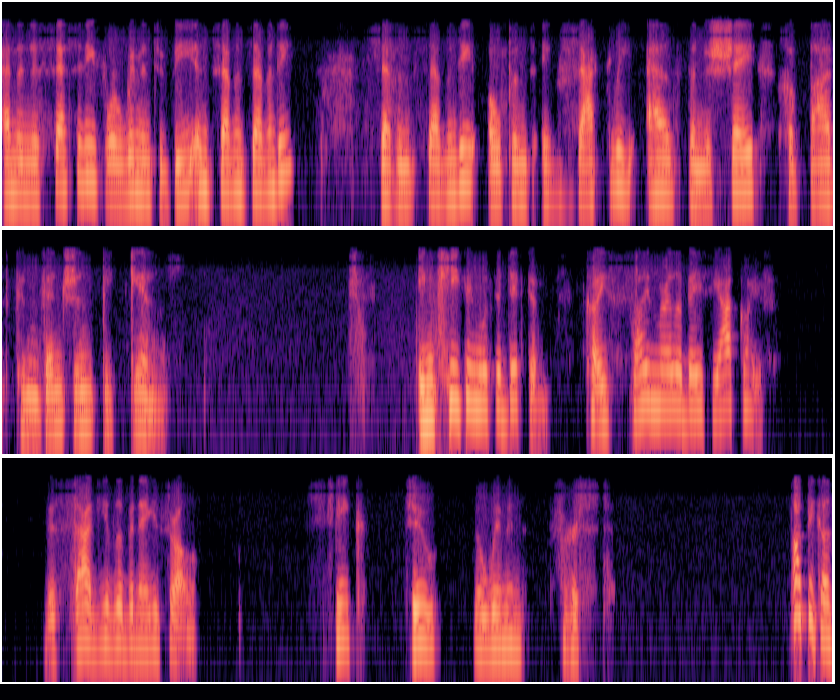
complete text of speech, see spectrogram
and the necessity for women to be in 770, 770 opens exactly as the Neshei Chabad convention begins. In keeping with the dictum, Kaisaimer lebeis Yaakov, Visagi lebnei Yisrael, speak to the women first. Not because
